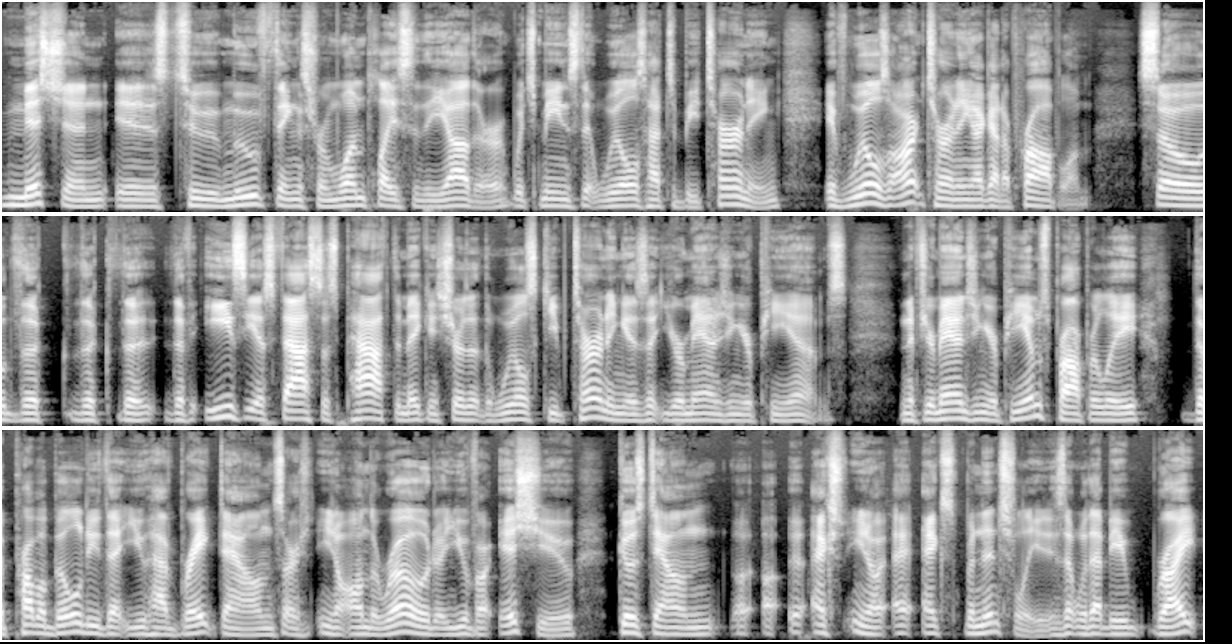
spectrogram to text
mission is to move things from one place to the other, which means that wheels have to be turning, if wheels aren't turning, I got a problem. So the the the the easiest, fastest path to making sure that the wheels keep turning is that you're managing your PMs. And if you're managing your PMs properly, the probability that you have breakdowns or you know on the road or you have an issue goes down, uh, uh ex, you know, exponentially. Is that would that be right?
